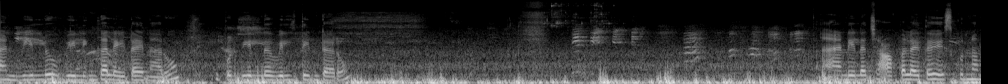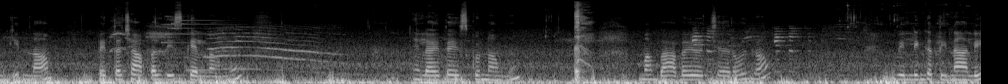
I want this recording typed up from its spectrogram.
అండ్ వీళ్ళు వీళ్ళు ఇంకా లేట్ అయినారు. ఇప్పుడు వీళ్ళు వీళ్ళు తింటారు. అండ్ ఇలా చేపలు అయితే వేసుకున్నాం కింద. పెద్ద చేపలు తీసుకెళ్ళాము. ఇలా అయితే వేసుకున్నాము. మా బాబాయ్ వచ్చారు ఇక. వీళ్ళు ఇంకా తినాలి.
